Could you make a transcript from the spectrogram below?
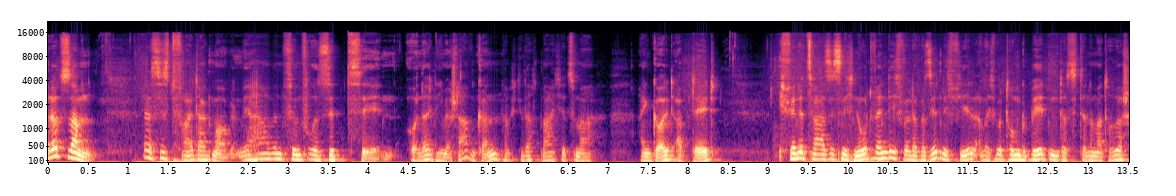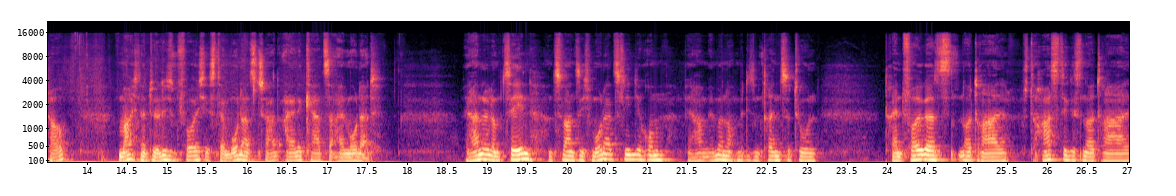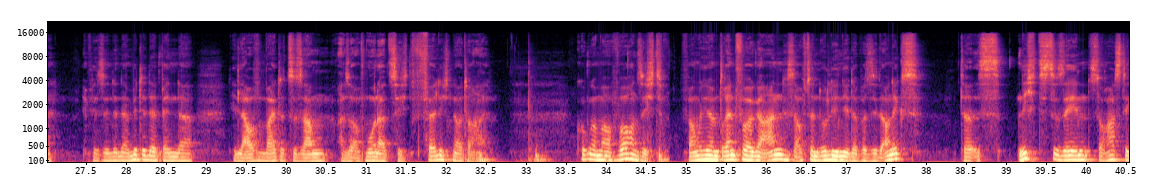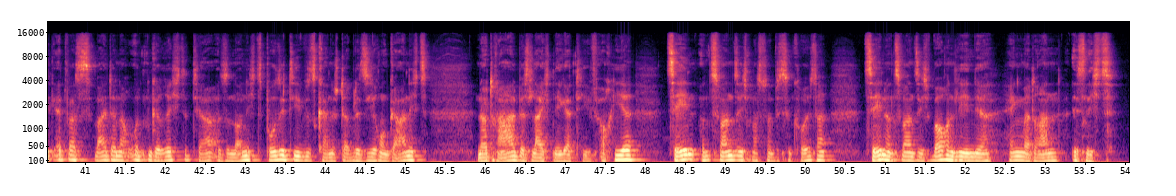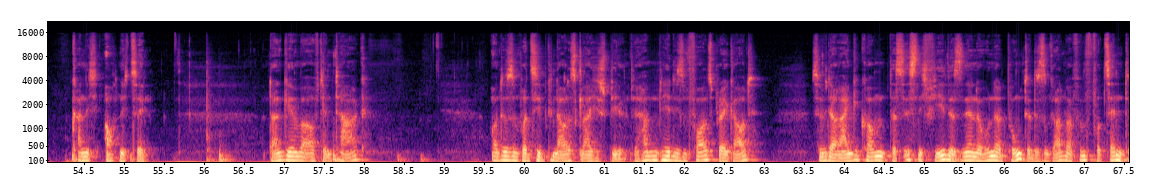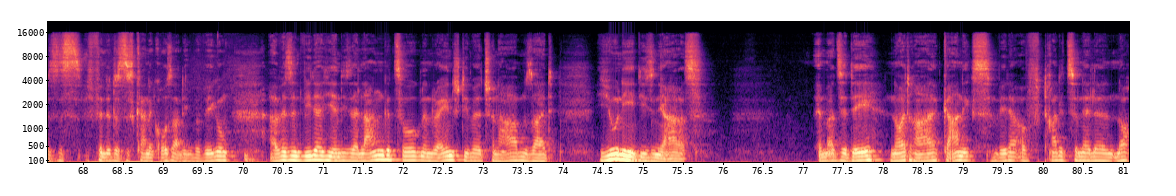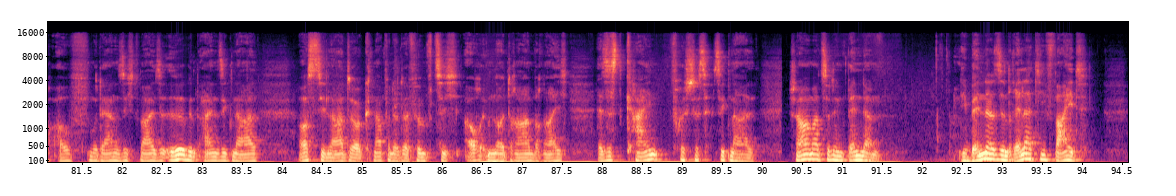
Hallo zusammen. Es ist Freitagmorgen. Wir haben 5.17 Uhr. Und da ich nicht mehr schlafen kann, habe ich gedacht, mache ich jetzt mal ein Gold-Update. Ich finde zwar, es ist nicht notwendig, weil da passiert nicht viel, aber ich wurde darum gebeten, dass ich da nochmal drüber schaue. Mache ich natürlich. Und vor euch ist der Monatschart eine Kerze, ein Monat. Wir handeln um 10 und 20 Monatslinie rum. Wir haben immer noch mit diesem Trend zu tun. Trendfolger ist neutral, Stochastik ist neutral. Wir sind in der Mitte der Bänder. Die laufen weiter zusammen, also auf Monatssicht völlig neutral. Gucken wir mal auf Wochensicht. Fangen wir hier mit dem Trendfolger an, ist auf der Nulllinie, da passiert auch nichts. Da ist nichts zu sehen, Stochastik etwas weiter nach unten gerichtet, ja, also noch nichts Positives, keine Stabilisierung, gar nichts. Neutral bis leicht negativ. Auch hier 10 und 20, machst du ein bisschen größer, 10 und 20 Wochenlinie, hängen wir dran, ist nichts. Kann ich auch nicht sehen. Dann gehen wir auf den Tag. Und das ist im Prinzip genau das gleiche Spiel. Wir haben hier diesen False Breakout, sind wieder reingekommen. Das ist nicht viel, das sind ja nur 100 Punkte, das sind gerade mal 5%. Das ist, ich finde, das ist keine großartige Bewegung. Aber wir sind wieder hier in dieser lang gezogenen Range, die wir jetzt schon haben seit Juni diesen Jahres. MACD neutral, gar nichts, weder auf traditionelle noch auf moderne Sichtweise, irgendein Signal. Oszillator knapp unter der 50, auch im neutralen Bereich. Es ist kein frisches Signal. Schauen wir mal zu den Bändern. Die Bänder sind relativ weit.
